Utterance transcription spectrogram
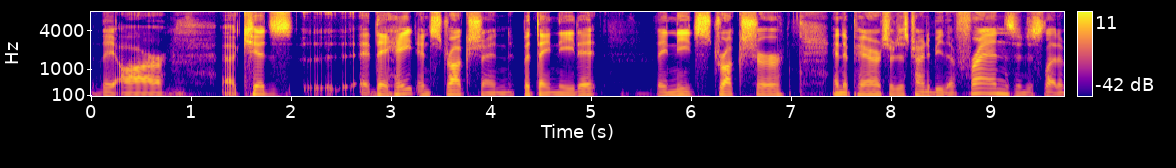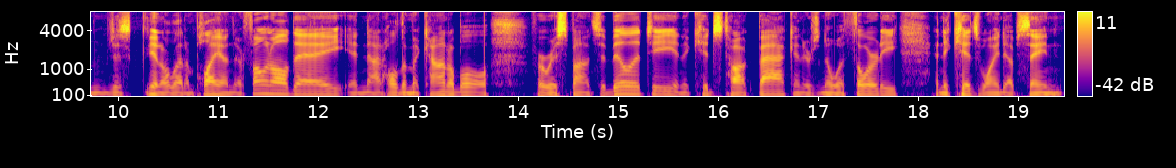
they are. Mm-hmm. Uh, kids, uh, they hate instruction, but they need it. They need structure, and the parents are just trying to be their friends and just let them just you know let them play on their phone all day and not hold them accountable for responsibility. And the kids talk back, and there's no authority, and the kids wind up saying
